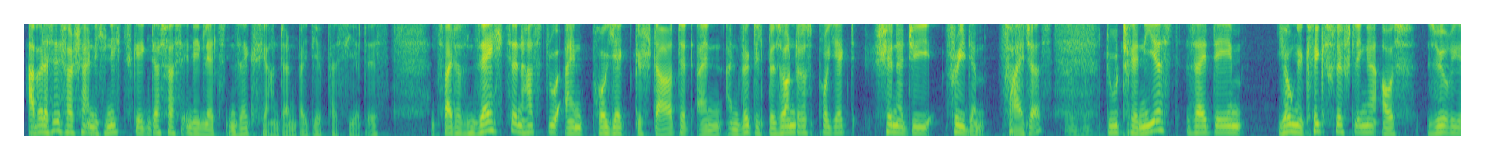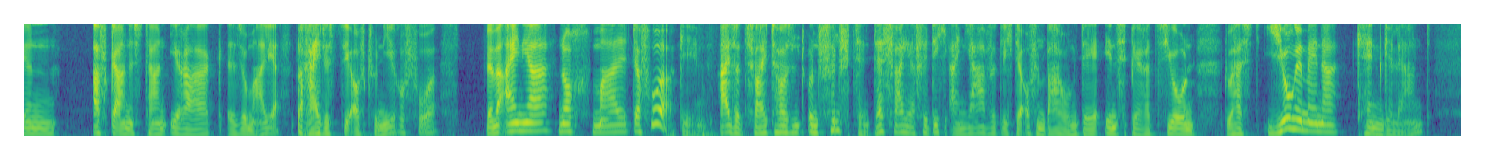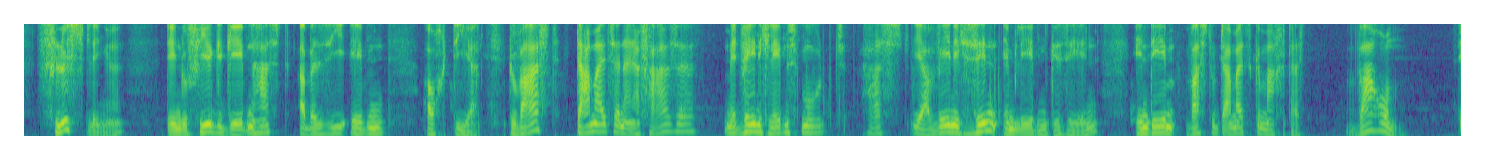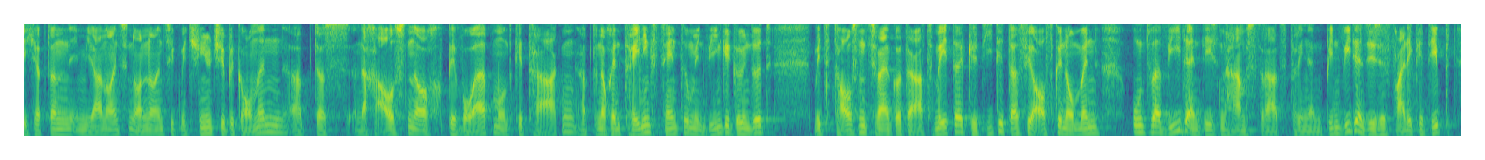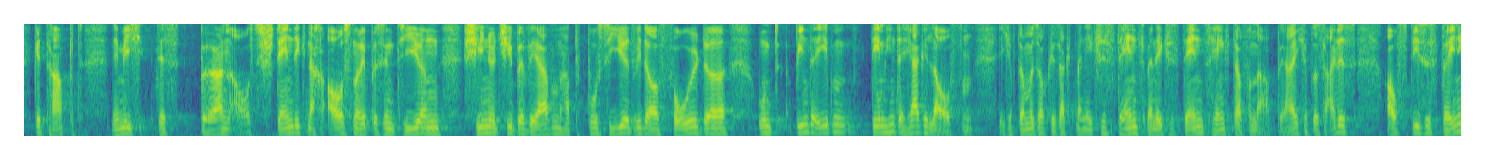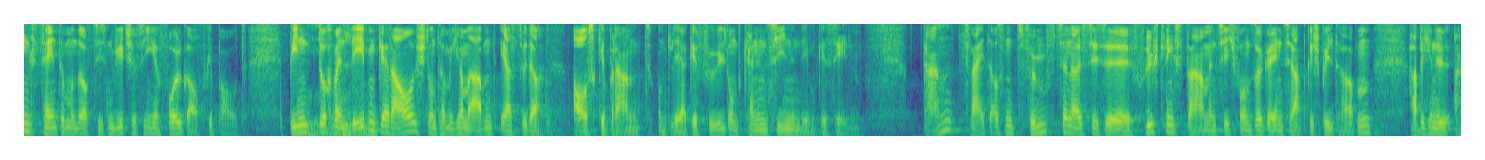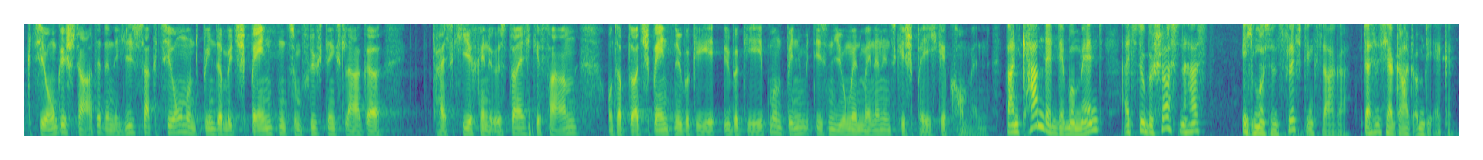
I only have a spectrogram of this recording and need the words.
Aber das ist wahrscheinlich nichts gegen das, was in den letzten sechs Jahren dann bei dir passiert ist. 2016 hast du ein Projekt gestartet, ein, ein wirklich besonderes Projekt, Synergy Freedom Fighters. Mhm. Du trainierst seitdem junge Kriegsflüchtlinge aus Syrien, Afghanistan, Irak, Somalia, bereitest sie auf Turniere vor. Wenn wir ein Jahr noch mal davor gehen, also 2015, das war ja für dich ein Jahr wirklich der Offenbarung, der Inspiration. Du hast junge Männer kennengelernt, Flüchtlinge, denen du viel gegeben hast, aber sie eben auch dir. Du warst damals in einer Phase mit wenig Lebensmut, hast ja wenig Sinn im Leben gesehen, in dem, was du damals gemacht hast. Warum? Ich habe dann im Jahr 1999 mit Shinichi begonnen, habe das nach außen auch beworben und getragen, habe dann auch ein Trainingszentrum in Wien gegründet mit 1200 Quadratmeter, Kredite dafür aufgenommen und war wieder in diesem Hamsterrad drinnen. Bin wieder in diese Falle getippt, getappt, nämlich des Burnouts. Ständig nach außen repräsentieren, Shinichi bewerben, habe posiert wieder auf Folder und bin da eben dem hinterhergelaufen. Ich habe damals auch gesagt, meine Existenz, meine Existenz hängt davon ab. Ja. Ich habe das alles auf dieses Trainingszentrum und auf diesen Wirtschafts wirtschaftlichen Erfolg aufgebaut. Bin durch mein Leben gerauscht und habe mich am Abend erst wieder ausgebrannt und leer gefühlt und keinen Sinn in dem gesehen. Dann 2015, als diese Flüchtlingsdramen sich vor unserer Grenze abgespielt haben, habe ich eine Aktion gestartet, eine Hilfsaktion und bin damit Spenden zum Flüchtlingslager Preiskirche in Österreich gefahren und habe dort Spenden überge übergeben und bin mit diesen jungen Männern ins Gespräch gekommen. Wann kam denn der Moment, als du beschlossen hast, ich muss ins Flüchtlingslager? Das ist ja gerade um die Ecke.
